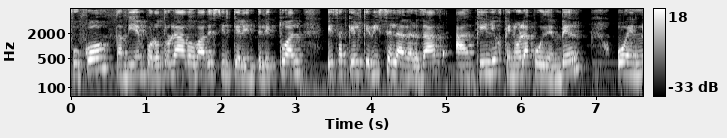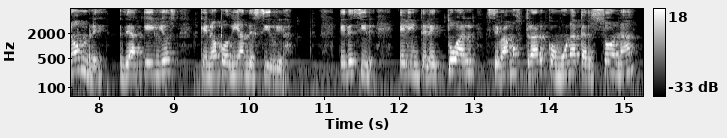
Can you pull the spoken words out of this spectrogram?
Foucault también, por otro lado, va a decir que el intelectual es aquel que dice la verdad a aquellos que no la pueden ver o en nombre de aquellos que no podían decirla. Es decir, el intelectual se va a mostrar como una persona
